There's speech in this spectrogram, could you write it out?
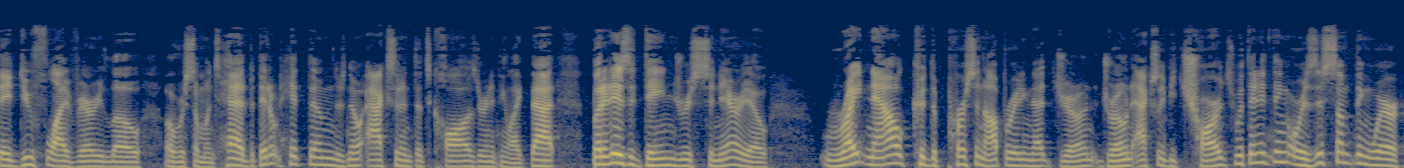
they do fly very low over someone's head, but they don't hit them. There's no accident that's caused or anything like that. But it is a dangerous scenario. Right now, could the person operating that drone drone actually be charged with anything, or is this something where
